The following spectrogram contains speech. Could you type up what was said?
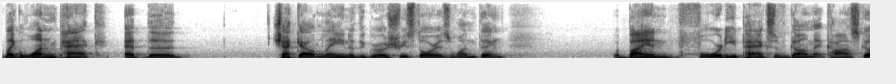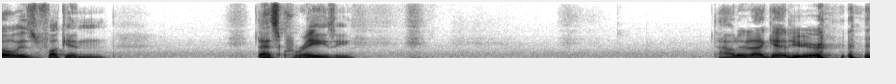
Like one pack at the checkout lane of the grocery store is one thing, but buying 40 packs of gum at Costco is fucking. That's crazy. How did I get here?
